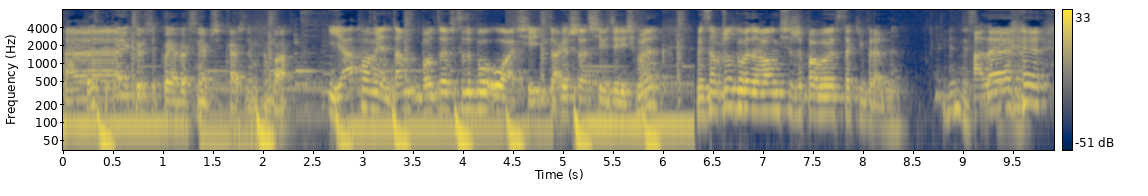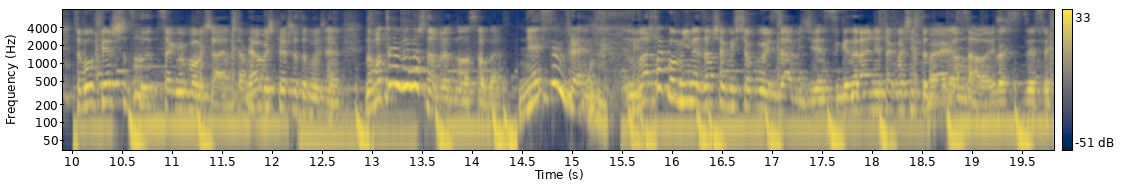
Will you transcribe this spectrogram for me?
To jest pytanie, Eee, które się pojawia w sumie przy każdym chyba. Ja pamiętam, bo to wtedy było u Asi i to Tak. pierwszy raz się widzieliśmy, więc na początku wydawało mi się, że Paweł jest taki wredny. Ale to było pierwsze, co, co jakby pomyślałem. Czemu? Miało być pierwsze, co pomyślałem. No bo ty wyglądasz na wredną osobę. Nie jestem wredny. Masz taką minę zawsze, jakbyś chciał kogoś zabić, więc generalnie tak właśnie wtedy Bo ja wyglądałeś. Po prostu to jest jak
